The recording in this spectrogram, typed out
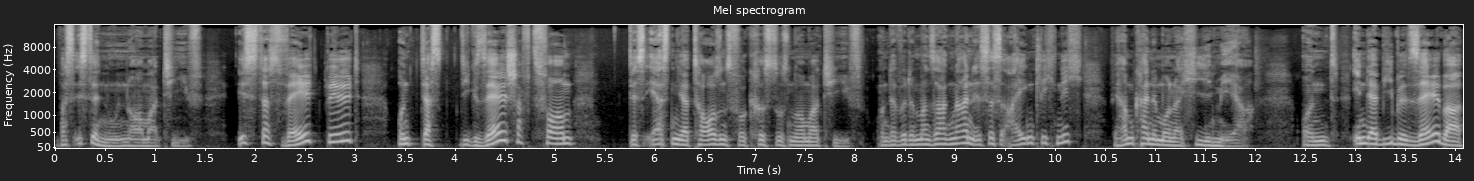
Was ist denn nun normativ? Ist das Weltbild und das, die Gesellschaftsform des ersten Jahrtausends vor Christus normativ? Und da würde man sagen, nein, ist es eigentlich nicht. Wir haben keine Monarchie mehr. Und in der Bibel selber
